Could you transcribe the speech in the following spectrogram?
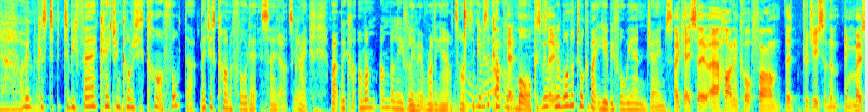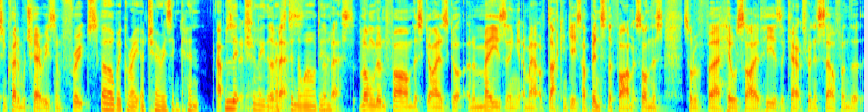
I, know, mean, because to, to be fair, catering colleges can't afford that. They just can't afford it. So Yeah, that's yeah. great. Right, we can't, I'm un- unbelievably we're running out of time. So give us a couple Okay. more because we, So- we want to talk about you before we end, James. Okay, so uh, Highland Court Farm, they're producing the most incredible cherries and fruits. Oh, we're great at cherries in Kent. Absolutely. Literally the, best, in the world. Yeah. The best. Longland Farm, this guy has got an amazing amount of duck and geese. I've been to the farm. It's on this sort of uh, hillside. He is a character in himself, and the, the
